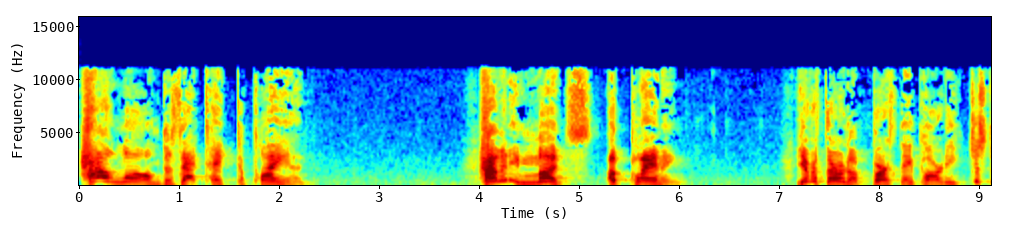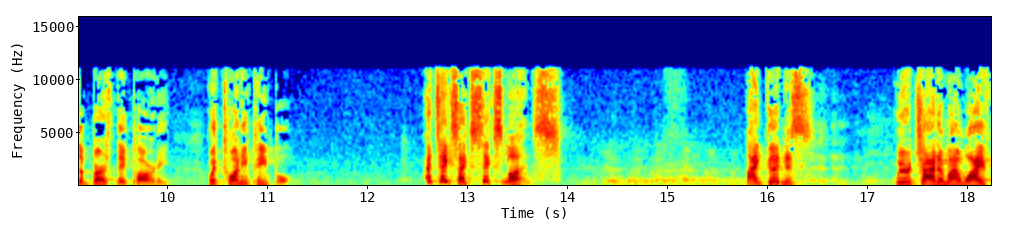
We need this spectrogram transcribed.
How long does that take to plan? How many months of planning? You ever thrown a birthday party? Just a birthday party with 20 people. That takes like six months. My goodness. We were trying to, my wife,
